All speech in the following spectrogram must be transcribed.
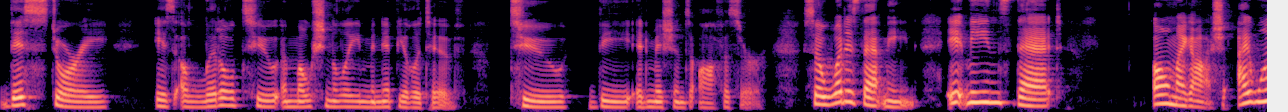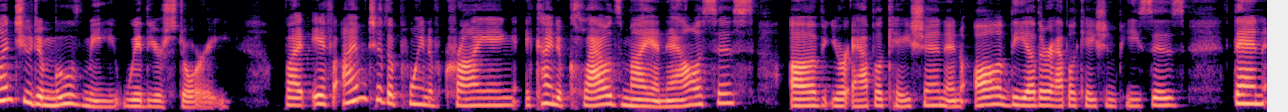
this story is a little too emotionally manipulative to the admissions officer. So, what does that mean? It means that, oh my gosh, I want you to move me with your story. But if I'm to the point of crying, it kind of clouds my analysis of your application and all of the other application pieces, then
